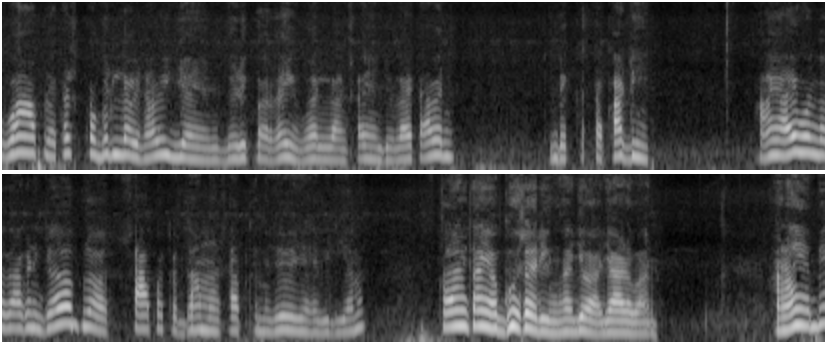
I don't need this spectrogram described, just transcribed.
વાહ, આપણે કચકો બદલાવીને આવી ગયા એમ. ઘડીક વાર રહી વરલા સાંજે જો લાઇટ આવે ને બે કટકા કાઢી. અહીંયા આવ્યો ને આગળ જબરો સાપ હતો, ધામણ સાપ, તમે જોઈ જાય વિડીયામાં. કારણ કે અહીંયા ઘુસરી હું જો જાળવાનું. અને અહીંયા બે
